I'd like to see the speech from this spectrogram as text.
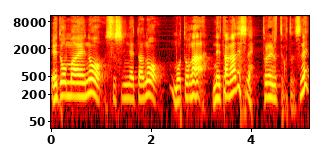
江戸前の寿司ネタの元がネタがですね取れるってことですね。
